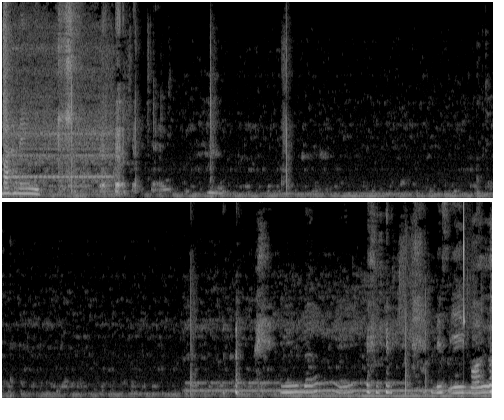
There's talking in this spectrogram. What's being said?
Bahrain. Disable.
